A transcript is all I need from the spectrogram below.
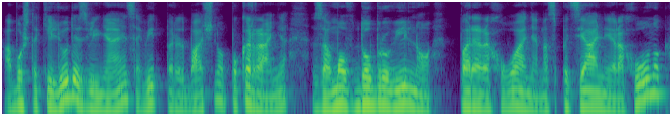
Або ж такі люди звільняються від передбаченого покарання за умов добровільного перерахування на спеціальний рахунок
